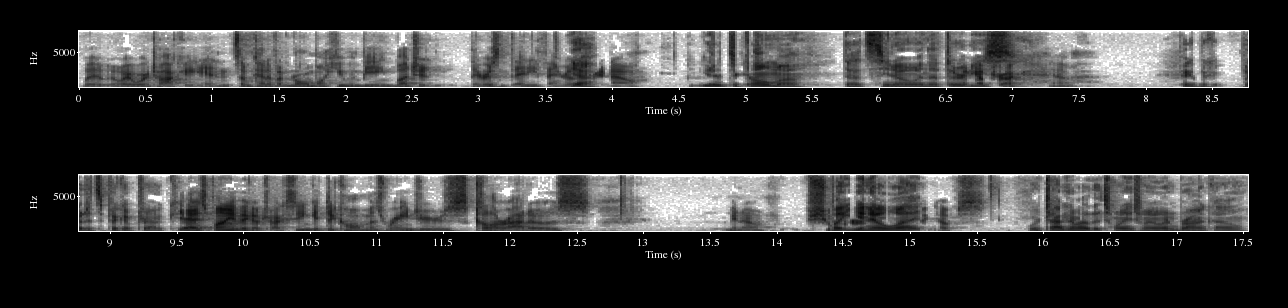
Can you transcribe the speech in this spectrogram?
where where we're talking in some kind of a normal human being budget, there isn't anything really Yeah. right now. you get a Tacoma. That's you know in the Pickup thirties, truck, yeah, but it's a pickup truck. yeah. it's plenty of pickup trucks. You can get Tacomas, Rangers, Colorados. You know, But you know what? pickups. We're talking about the 2021 Bronco,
